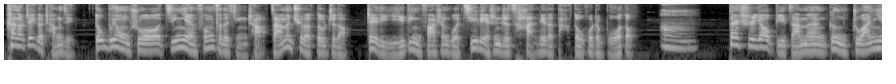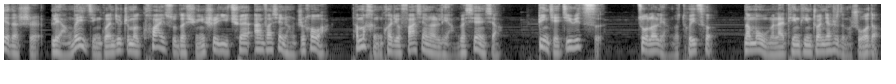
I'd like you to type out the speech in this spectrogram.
看到这个场景，都不用说经验丰富的警察，咱们去了都知道。这里一定发生过激烈甚至惨烈的打斗或者搏斗。嗯，但是要比咱们更专业的是，两位警官就这么快速的巡视一圈案发现场之后啊，他们很快就发现了两个现象，并且基于此做了两个推测。那么我们来听听专家是怎么说的。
